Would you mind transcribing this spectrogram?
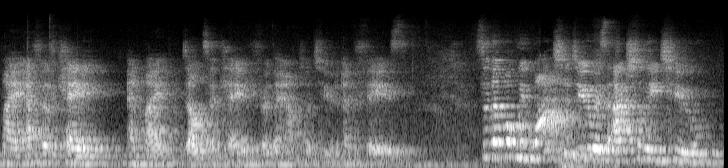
my f of k and my delta k for the amplitude and phase. So then what we want to do is actually to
